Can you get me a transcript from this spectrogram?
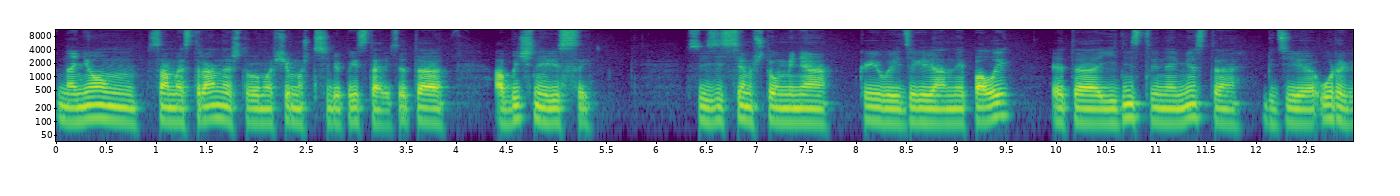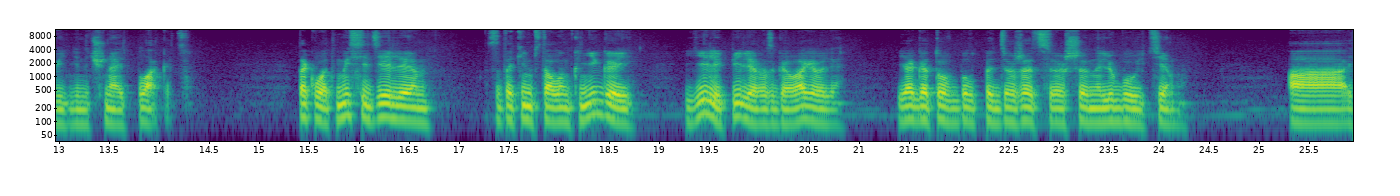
На нем самое странное, что вы вообще можете себе представить, это обычные весы. В связи с тем, что у меня кривые деревянные полы, это единственное место, где уровень не начинает плакать. Так вот, мы сидели за таким столом книгой, ели, пили, разговаривали. Я готов был поддержать совершенно любую тему. А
